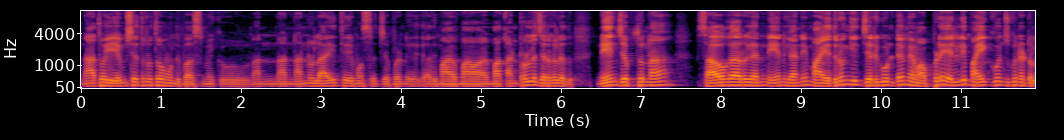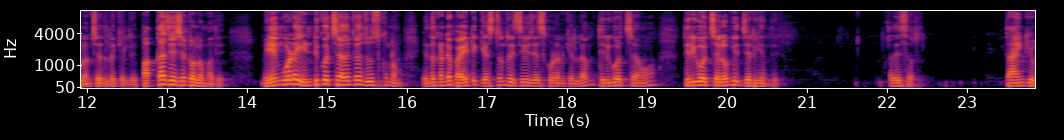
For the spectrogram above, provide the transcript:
నాతో ఏం శత్రుత్వం ఉంది బాస్ మీకు? నన్ను నన్ను- నన్ను లాగితే ఏమొస్తుంది చెప్పండి? అది మా మా మా కంట్రోల్లో జరగలేదు. నేను చెప్తున్నా సావుగారు కానీ నేను కానీ మా ఎదురుంగి జరుగుంటే ఉంటే మేము అప్పుడే వెళ్ళి మైక్ గుంజుకునేటోళ్ళం చేతులకి వెళ్ళి పక్కా చేసేటోళ్ళం అది. మేము కూడా ఇంటికి వచ్చాక చూసుకున్నాం. ఎందుకంటే బయటికి గెస్ట్ని రిసీవ్ చేసుకోవడానికి వెళ్ళాం. తిరిగి వచ్చాము. తిరిగి వచ్చేలోపు ఇది జరిగింది. అదే సార్. థ్యాంక్ యూ.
